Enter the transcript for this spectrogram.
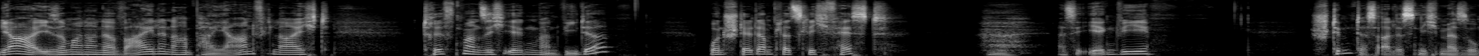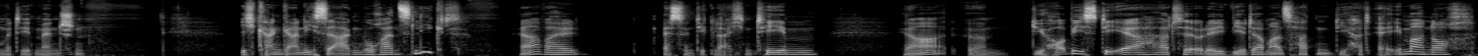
ja, ich sag mal, nach einer Weile, nach ein paar Jahren vielleicht, trifft man sich irgendwann wieder und stellt dann plötzlich fest, also irgendwie stimmt das alles nicht mehr so mit den Menschen. Ich kann gar nicht sagen, woran es liegt. Ja, weil es sind die gleichen Themen. Ja, ähm, die Hobbys, die er hatte oder die wir damals hatten, die hat er immer noch.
